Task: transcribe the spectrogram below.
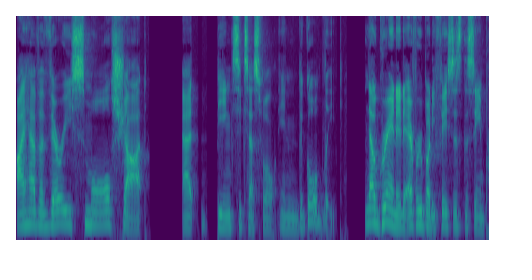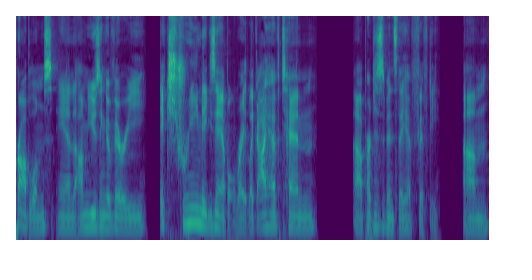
I have a very small shot at being successful in the Gold League. Now, granted, everybody faces the same problems, and I'm using a very extreme example, right? Like I have 10 uh, participants, they have 50. Um,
